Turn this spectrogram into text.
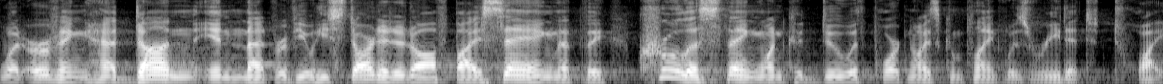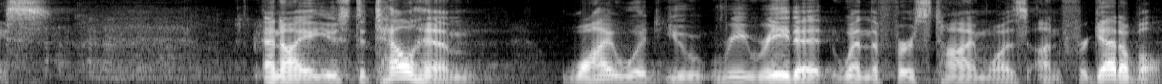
what Irving had done in that review, he started it off by saying that the cruelest thing one could do with Portnoy's complaint was read it twice. and I used to tell him why would you reread it when the first time was unforgettable?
